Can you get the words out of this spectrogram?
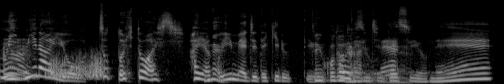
み未来をちょっと一足早くイメージできるっていう感じですよね。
